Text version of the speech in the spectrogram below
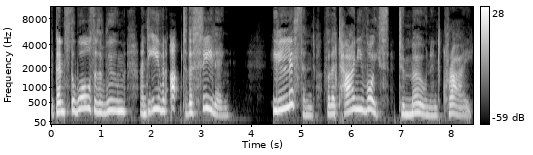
against the walls of the room, and even up to the ceiling. He listened for the tiny voice to moan and cry.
